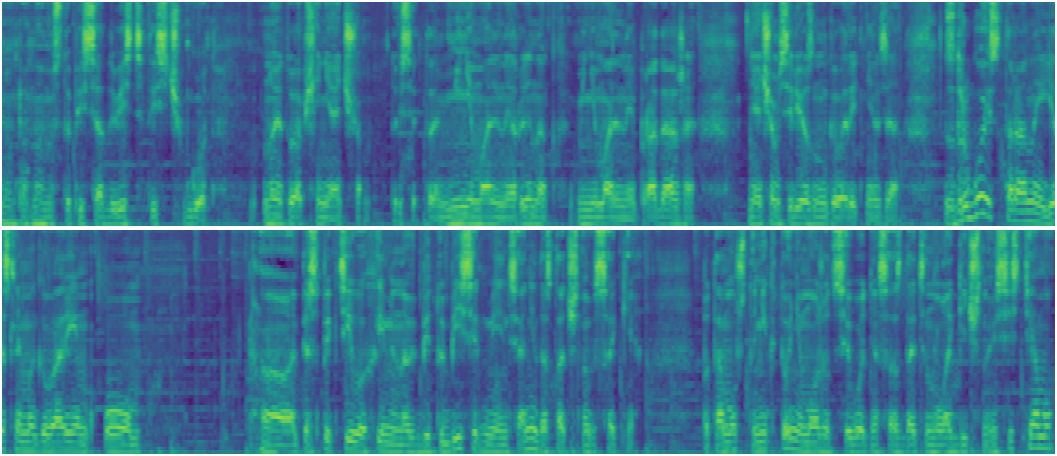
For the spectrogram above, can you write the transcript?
ну, по-моему, 150-200 тысяч в год. Но это вообще ни о чем. То есть это минимальный рынок, минимальные продажи. Ни о чем серьезном говорить нельзя. С другой стороны, если мы говорим о а, перспективах именно в B2B сегменте, они достаточно высоки потому что никто не может сегодня создать аналогичную систему.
